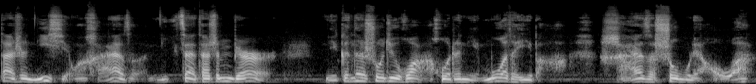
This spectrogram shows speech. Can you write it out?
但是你喜欢孩子，你在他身边你跟他说句话，或者你摸他一把，孩子受不了啊。”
